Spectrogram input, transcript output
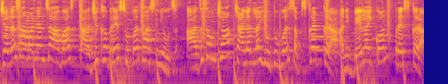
जनसामान्यांचा आवाज ताजी खबरे सुपरफास्ट न्यूज. आजच आमच्या चॅनलला यूट्यूबवर सबस्क्राईब करा आणि बेल आयकॉन प्रेस करा.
